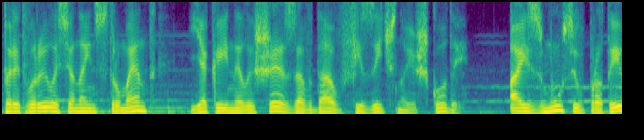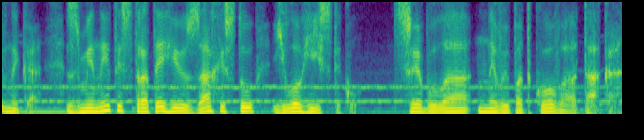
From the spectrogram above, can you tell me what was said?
перетворилася на інструмент, який не лише завдав фізичної шкоди, а й змусив противника змінити стратегію захисту й логістику. Це була не випадкова атака,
